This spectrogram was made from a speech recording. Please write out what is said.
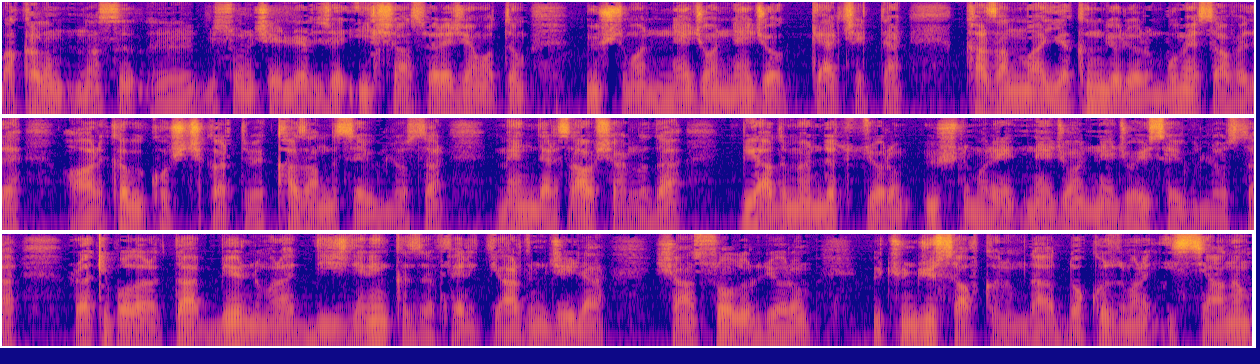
Bakalım nasıl e, bir sonuç elde edeceğiz. İlk şans vereceğim atım 3 numara Neco Neco gerçekten kazanmaya yakın görüyorum. Bu mesafede harika bir koşu çıkarttı ve kazandı sevgili dostlar. Menderes Avşar'la da bir adım önde tutuyorum 3 numarayı Neco Neco'yu sevgili dostlar. Rakip olarak da 1 numara Dicle'nin kızı Ferit Yardımcı'yla şanslı olur diyorum. Üçüncü safkanımda 9 numara isyanım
